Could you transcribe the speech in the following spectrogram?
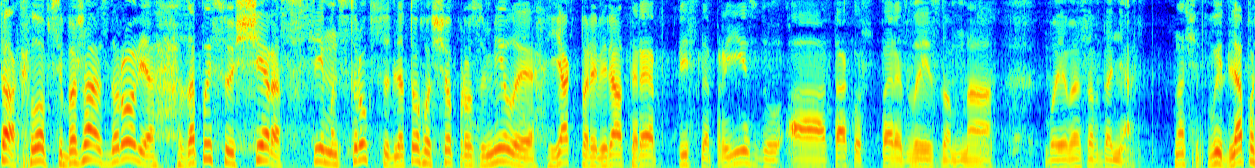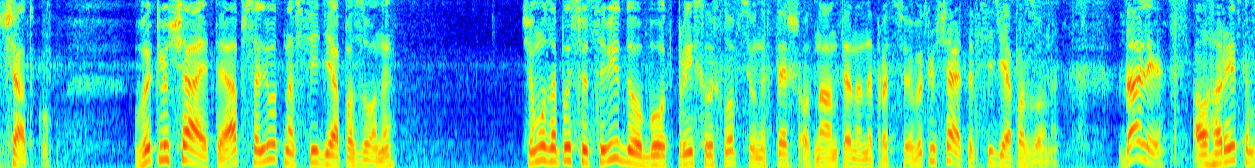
Так, хлопці, бажаю здоров'я. Записую ще раз всім інструкцію для того, щоб розуміли, як перевіряти реп після приїзду, а також перед виїздом на бойове завдання. Значить, ви для початку виключаєте абсолютно всі діапазони. Чому записую це відео? Бо от приїхали хлопці, у них теж одна антена не працює. Виключаєте всі діапазони. Далі алгоритм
